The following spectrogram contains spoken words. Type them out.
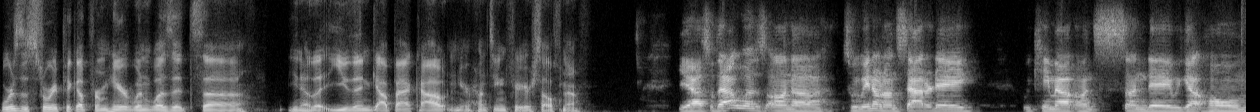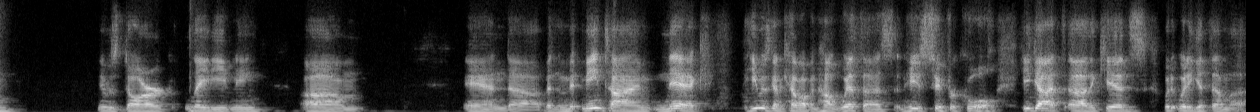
where's the story pick up from here? When was it uh you know that you then got back out and you're hunting for yourself now? Yeah, so that was on uh so we went out on Saturday. We came out on Sunday. We got home. It was dark, late evening. Um and uh but in the meantime, Nick, he was going to come up and hunt with us and he's super cool. He got uh the kids what what did he get them uh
